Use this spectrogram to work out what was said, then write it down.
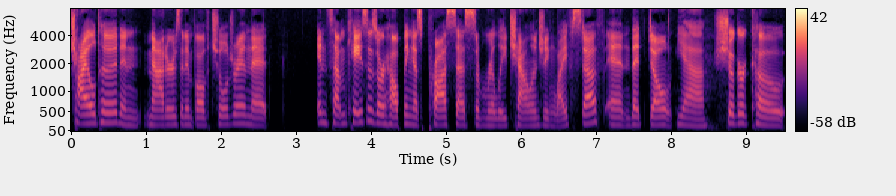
childhood and matters that involve children that in some cases are helping us process some really challenging life stuff and that don't Yeah. sugarcoat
